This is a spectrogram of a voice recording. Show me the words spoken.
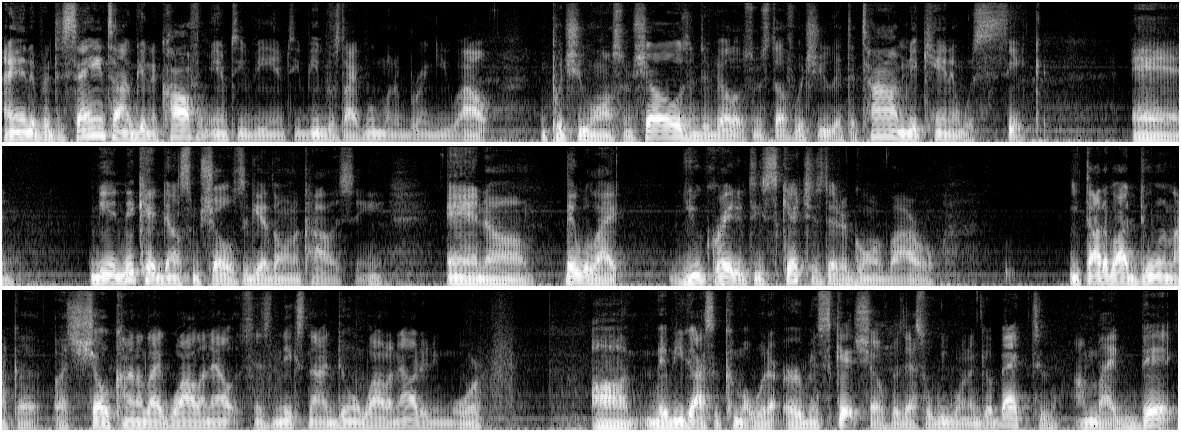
I ended up at the same time getting a call from MTV. MTV was like, we want to bring you out and put you on some shows and develop some stuff with you. At the time, Nick Cannon was sick. And me and Nick had done some shows together on the college scene. And um, they were like, you great at these sketches that are going viral. You thought about doing like a, a show kind of like Wildin' Out since Nick's not doing Wildin' Out anymore. Um, maybe you guys could come up with an urban sketch show because that's what we want to go back to. I'm like, bet.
